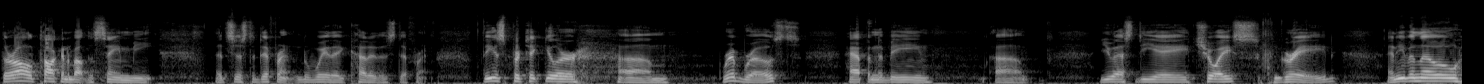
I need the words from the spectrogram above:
they're all talking about the same meat. It's just a different, the way they cut it is different. These particular um, rib roasts happen to be uh, USDA choice grade. And even though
